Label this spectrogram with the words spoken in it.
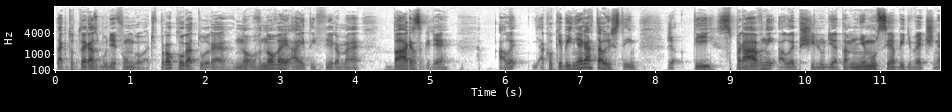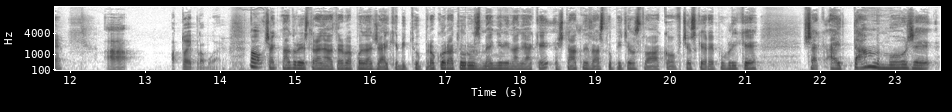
tak to teraz bude fungovať. V prokuratúre, no, v novej IT firme, bars kde, ale ako keby nerátali s tým, že tí správni a lepší ľudia tam nemusia byť väčšine a a to je problém. No však na druhej strane, ale treba povedať, že aj keby tú prokuratúru zmenili na nejaké štátne zastupiteľstvo ako v Českej republike, však aj tam môže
